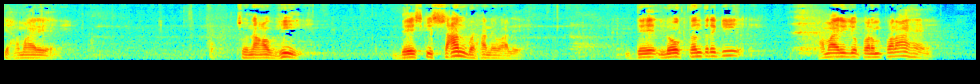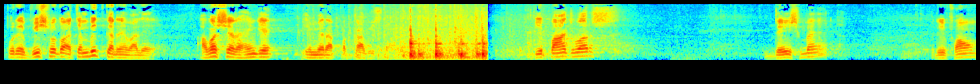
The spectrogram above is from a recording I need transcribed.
कि हमारे चुनाव भी देश की शान बढ़ाने वाले लोकतंत्र की हमारी जो परंपरा है, पूरे विश्व को अचंबित करने वाले अवश्य रहेंगे, ये मेरा पक्का विश्वास है। ये पाँच वर्ष देश में रिफॉर्म,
